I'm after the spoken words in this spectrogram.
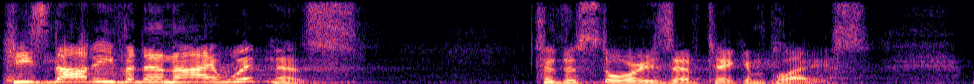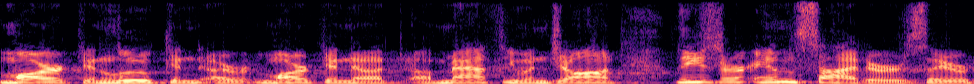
He's not even an eyewitness to the stories that have taken place. Mark and Luke and Mark and uh, uh, Matthew and John, these are insiders. They're,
